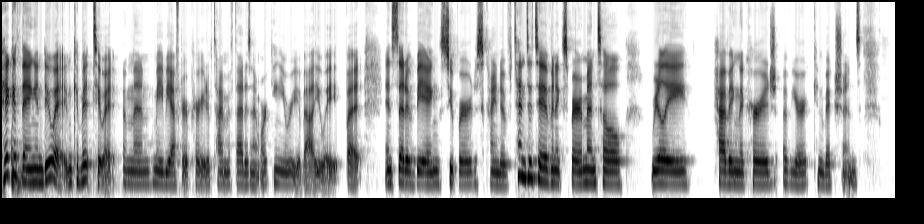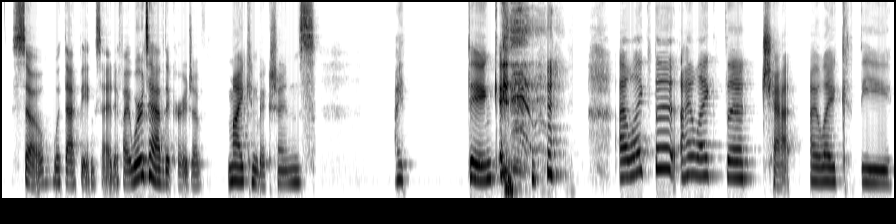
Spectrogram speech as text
pick a thing and do it and commit to it. And then maybe after a period of time, if that isn't working, you reevaluate. But instead of being super just kind of tentative and experimental, really having the courage of your convictions. So, with that being said, if I were to have the courage of my convictions, I think I like the I like the chat. I like the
